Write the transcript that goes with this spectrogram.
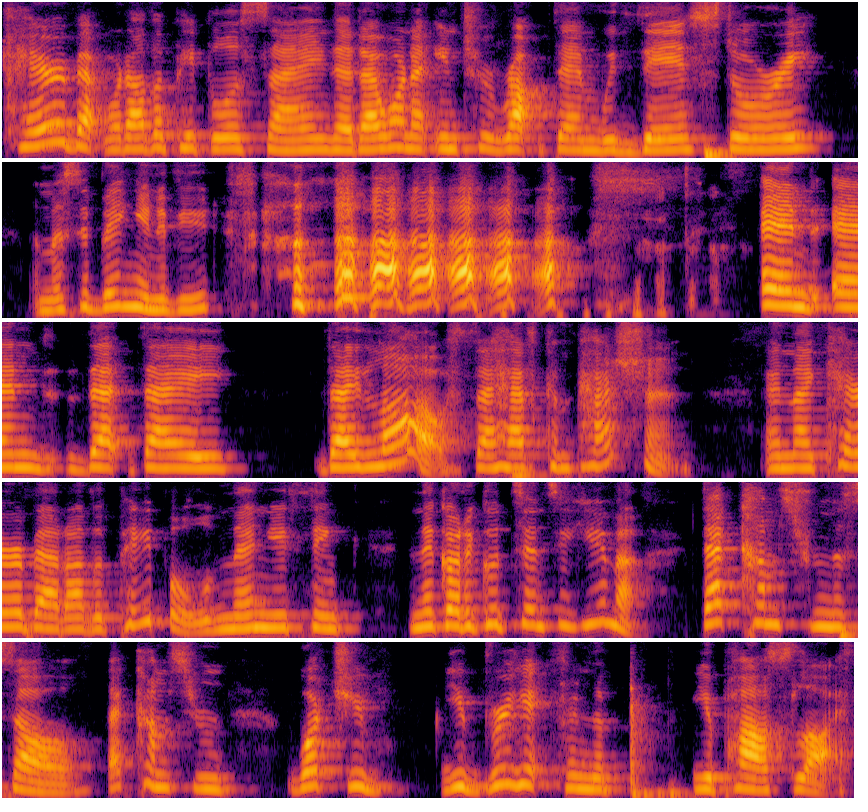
care about what other people are saying. They don't want to interrupt them with their story unless they're being interviewed. and and that they they love, they have compassion and they care about other people. And then you think, and they've got a good sense of humor. That comes from the soul. That comes from what you you bring it from the your past life.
